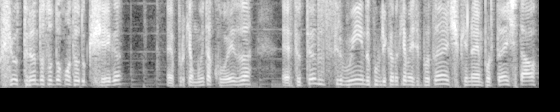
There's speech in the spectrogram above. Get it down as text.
filtrando todo o conteúdo que chega, é, porque é muita coisa, é, filtrando, distribuindo, publicando o que é mais importante, o que não é importante e tal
